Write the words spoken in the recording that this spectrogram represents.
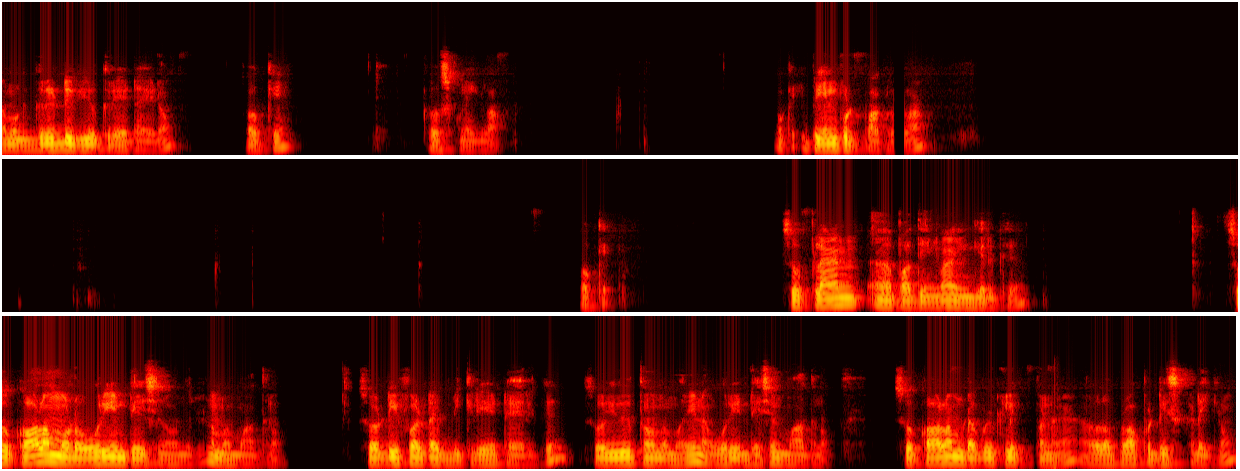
நமக்கு கிரிட் வியூ க்ரியேட் ஆகிடும் ஓகே க்ளோஸ் பண்ணிக்கலாம். ஓகே இப்போ இன்புட் பார்க்கலாம். ஓகே ஸோ பிளான் பார்த்தீங்கன்னா இங்கே இருக்குது ஸோ காலமோட ஓரியன்டேஷன் வந்துட்டு நம்ம மாற்றணும் ஸோ டிஃபால்ட்டாக இப்படி க்ரியேட் ஆகிருக்கு ஸோ இதுக்கு தகுந்த மாதிரி நான் ஓரியன்டேஷன் மாற்றணும் ஸோ காலம் டபுள் கிளிக் பண்ணேன் அதோட ப்ராப்பர்ட்டிஸ் கிடைக்கும்.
